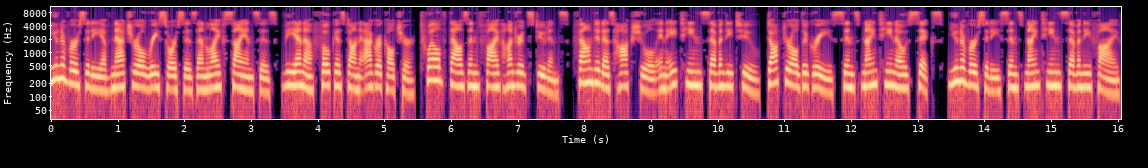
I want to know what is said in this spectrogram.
University of Natural Resources and Life Sciences, Vienna focused on agriculture 12,500 students, founded as Hochschule in 1872, doctoral degrees since 1906, university since 1975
